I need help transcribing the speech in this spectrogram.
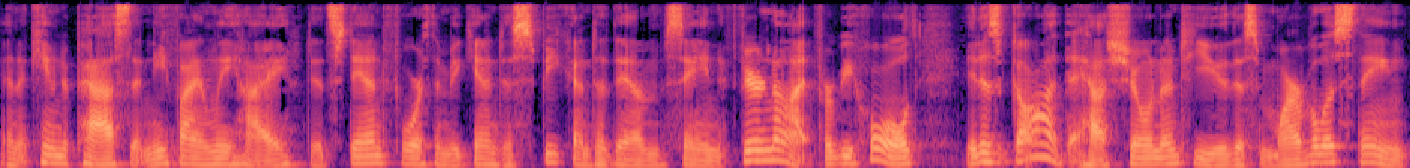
And it came to pass that Nephi and Lehi did stand forth and began to speak unto them, saying, Fear not, for behold, it is God that hath shown unto you this marvelous thing,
